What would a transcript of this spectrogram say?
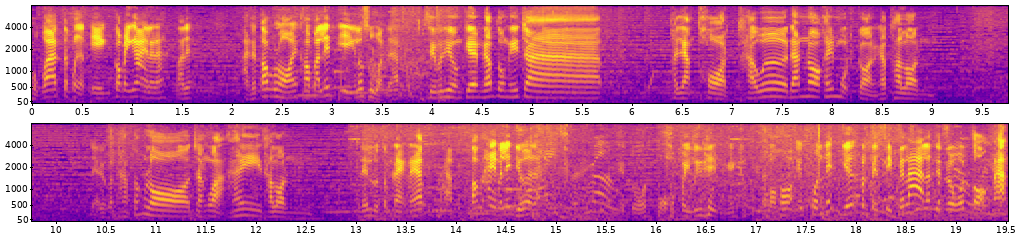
ผมว่าจะเปิดเองก็ไม่ง่ายแล้วนะตอนเนี้ยอาจจะต้องรอให้เขามาเล่นเองแล้วสวนนะครับสิบนาทีของเกมครับตรงนี้จะพยายามถอดทาวเวอร์ด้านนอกให้หมดก่อนครับทารอนเดี๋ยวกันทำต้องรอจังหวะให้ทารอนเล่นหลุดตำแหน่งนะครับครับต้องให้มาเล่นเยอะนะเดี๋ยว โดนโป๊กไปเรื่อยเหมือนกันครับพอไอ้คนเล่นเยอะมันเป็นซิฟิล่าแล้วจะโดนสองนัด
